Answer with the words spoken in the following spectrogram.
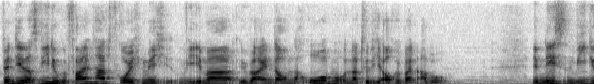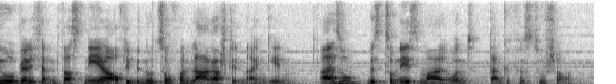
Wenn dir das Video gefallen hat, freue ich mich wie immer über einen Daumen nach oben und natürlich auch über ein Abo. Im nächsten Video werde ich dann etwas näher auf die Benutzung von Lagerstätten eingehen. Also bis zum nächsten Mal und danke fürs Zuschauen.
